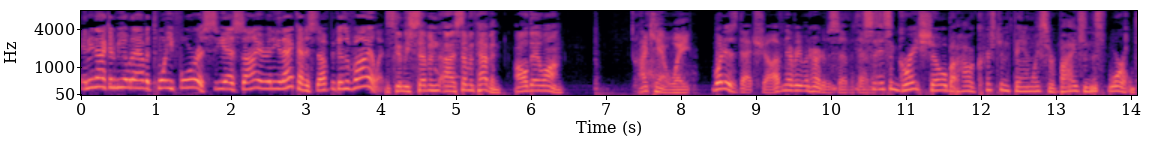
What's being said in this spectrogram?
and you're not going to be able to have a 24, a CSI, or any of that kind of stuff because of violence. It's gonna be seven uh, Seventh Heaven all day long. I can't wait. What is that show? I've never even heard of a Seventh It's, Heaven. it's a great show about how a Christian family survives in this world.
